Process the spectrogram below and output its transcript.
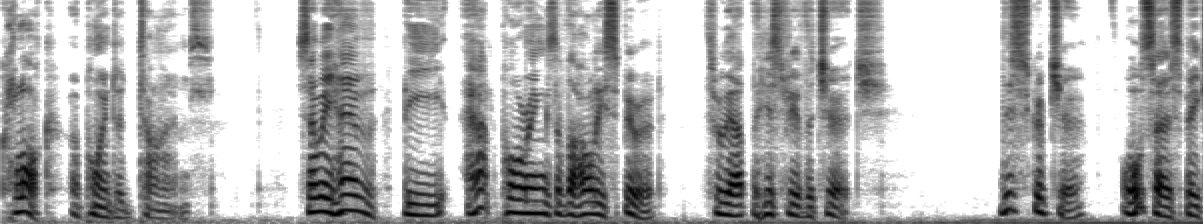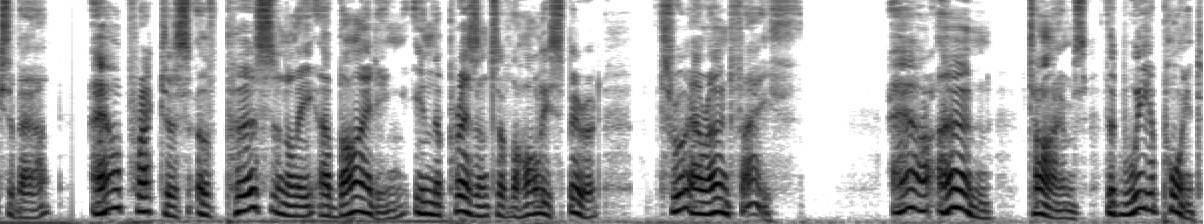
clock appointed times. So we have the outpourings of the Holy Spirit throughout the history of the Church. This scripture also speaks about our practice of personally abiding in the presence of the Holy Spirit through our own faith, our own times that we appoint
